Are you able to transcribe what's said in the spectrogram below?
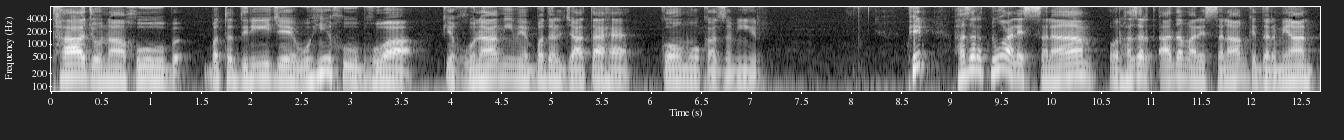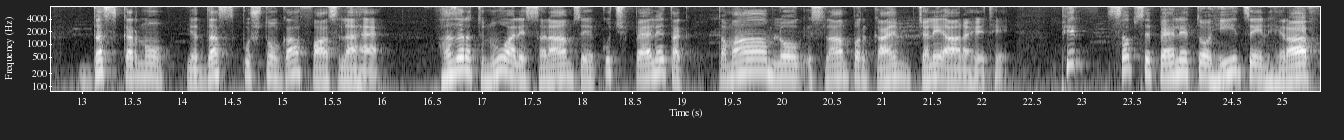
تھا جو نا خوب بتدریج وہی خوب ہوا کہ غلامی میں بدل جاتا ہے قوموں کا ضمیر۔ حضرت نوح علیہ السلام اور حضرت آدم علیہ السلام کے درمیان دس کرنوں یا دس پشتوں کا فاصلہ ہے۔ حضرت نوح علیہ السلام سے کچھ پہلے تک تمام لوگ اسلام پر قائم چلے آ رہے تھے۔ پھر سب سے پہلے توحید سے انحراف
